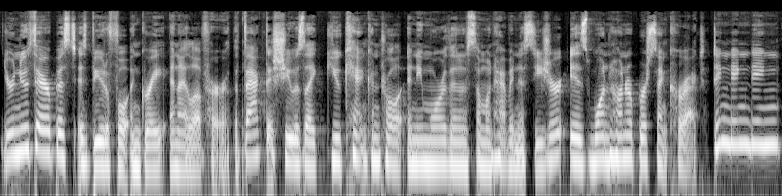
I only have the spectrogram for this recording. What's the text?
Your new therapist is beautiful and great, and I love her. The fact that she was like, you can't control it any more than someone having a seizure is 100% correct. Ding, ding, ding.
